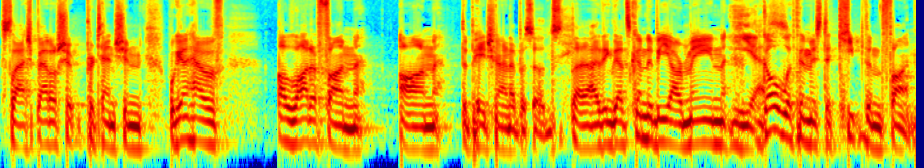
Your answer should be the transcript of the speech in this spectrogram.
slash Battleship Pretension. We're gonna have a lot of fun on the Patreon episodes. Uh, I think that's going to be our main Yes. goal with them is to keep them fun.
